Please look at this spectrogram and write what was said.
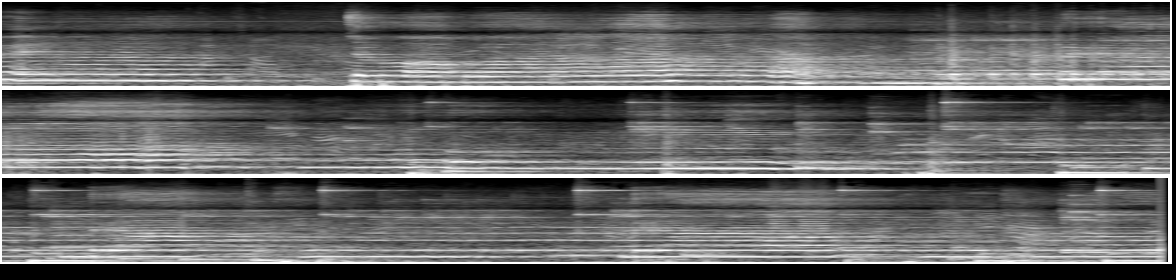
เวลาจะบอกว่ารัก คุณ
